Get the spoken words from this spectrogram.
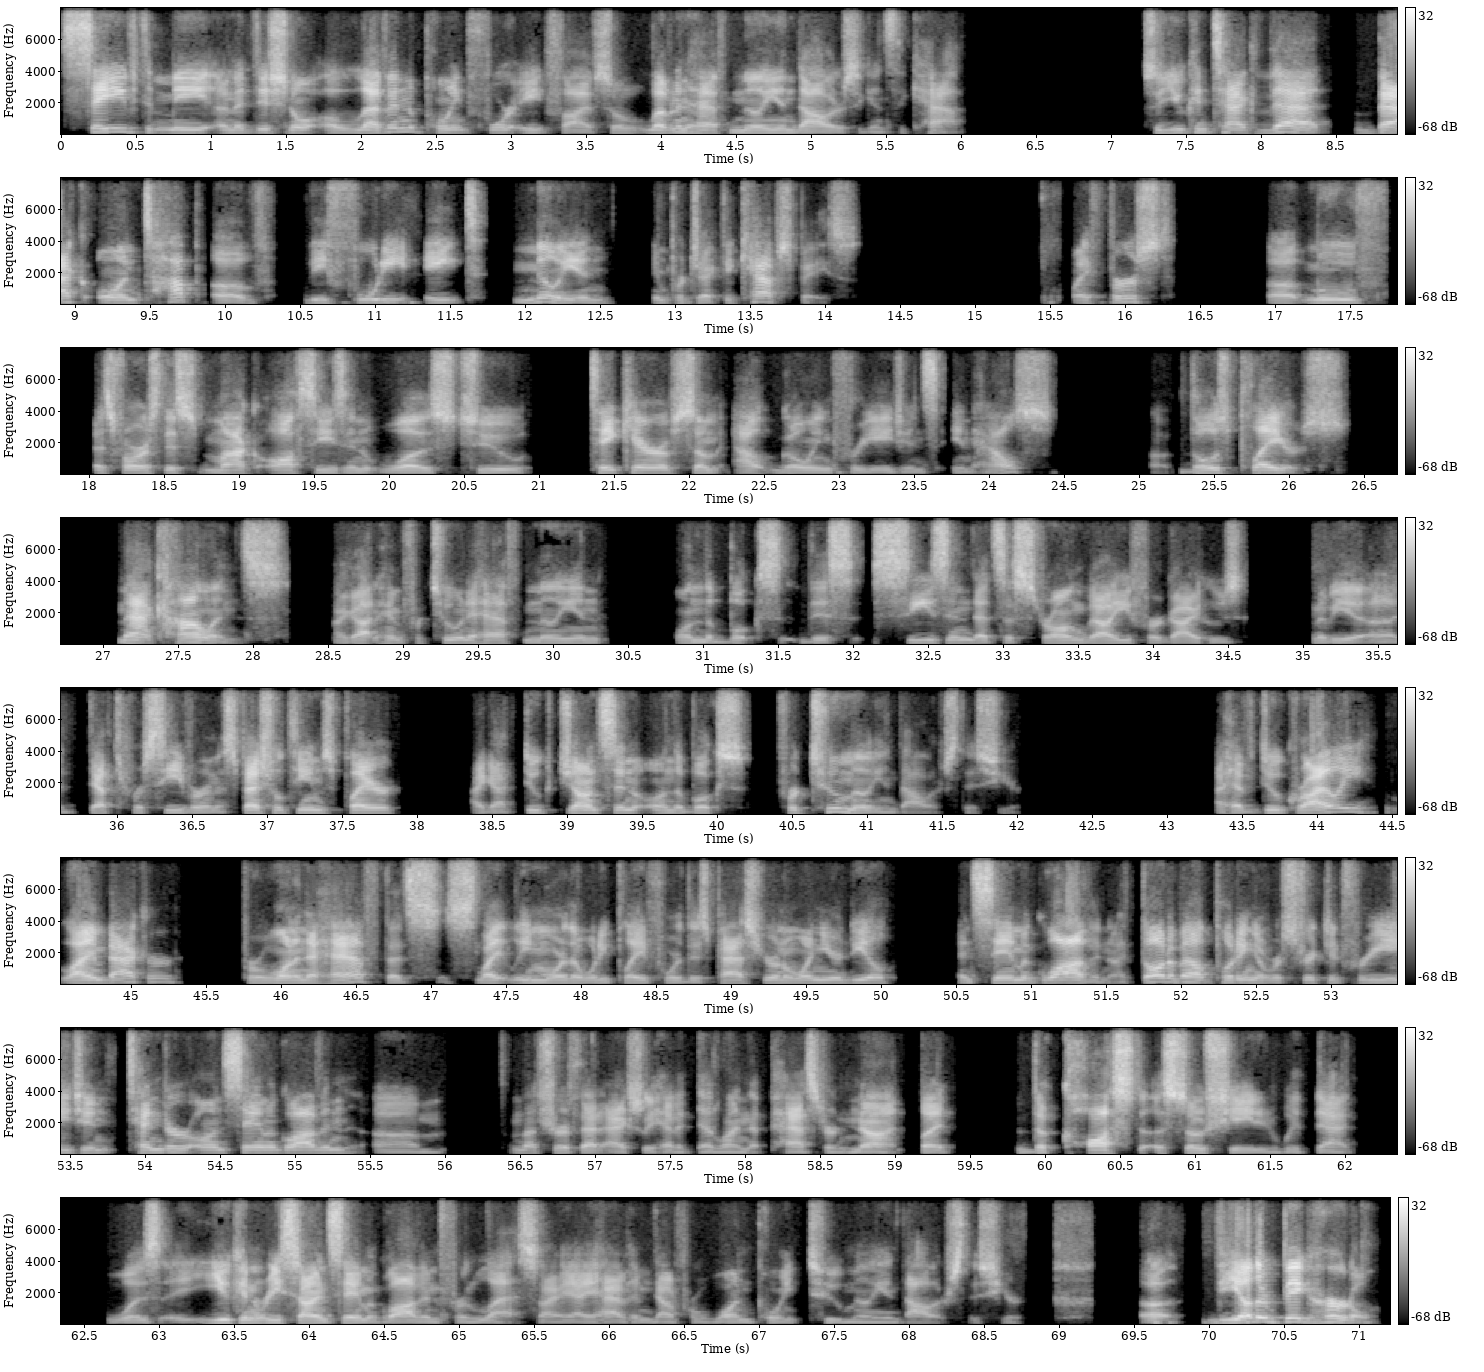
saved me an additional 11.485, so $11.5 million against the cap. So you can tack that back on top of the 48 million in projected cap space. My first uh, move as far as this mock offseason was to take care of some outgoing free agents in house. Uh, those players, Mack Hollins, I got him for two and a half million on the books this season. That's a strong value for a guy who's going to be a depth receiver and a special teams player. I got Duke Johnson on the books for $2 million this year. I have Duke Riley, linebacker, for one and a half. That's slightly more than what he played for this past year on a one year deal. And Sam Eguavoen. I thought about putting a restricted free agent tender on Sam Eguavoen. Um, I'm not sure if that actually had a deadline that passed or not, but the cost associated with that was eh, you can re-sign Sam Eguavoen for less. I, I have him down for 1.2 million dollars this year. Uh, the other big hurdle,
